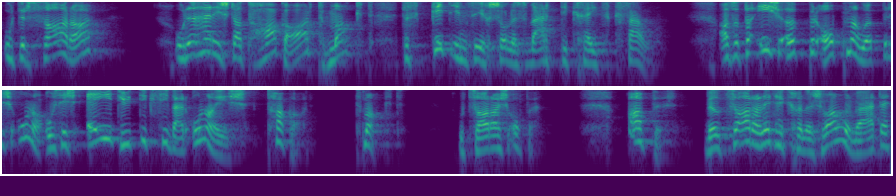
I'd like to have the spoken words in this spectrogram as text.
und der Sarah. Und nachher ist da die Hagar, die Magd, das gibt in sich schon ein Wertigkeitsgefälle. Also da ist jemand oben und jemand ist unten. Und es war eindeutig, wer unten ist. Die Hagar, die Magd. Und Sarah ist oben. Aber weil Sarah nicht hätte schwanger werden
